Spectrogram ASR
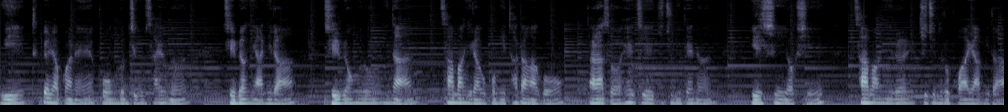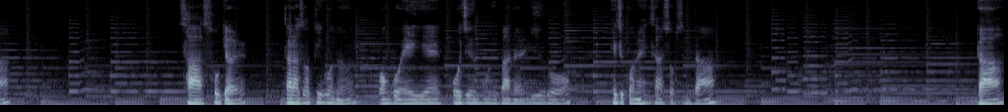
위 특별약관의 보험금 지급 사유는 질병이 아니라 질병으로 인한 사망이라고 봄이 타당하고 따라서 해지의 기준이 되는 일시 역시 사망일을 기준으로 보아야 합니다. 4. 소결 따라서 피고는 원고 A의 고지 의무 위반을 이유로 해지권을 행사할 수 없습니다. 라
